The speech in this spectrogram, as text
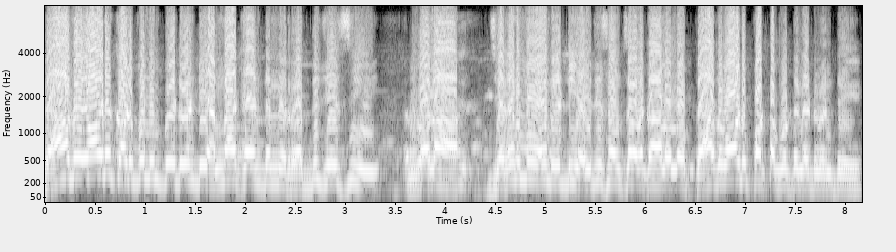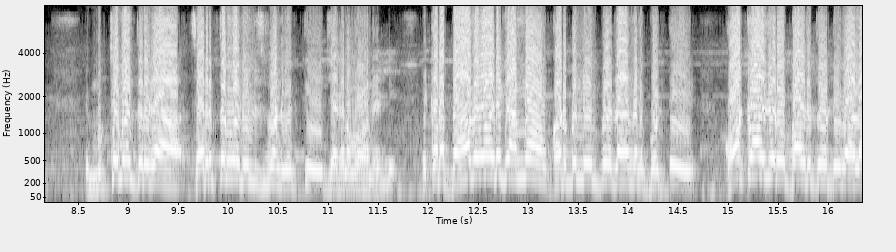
పేదవాడు కడుపు నింపేటువంటి అన్నా క్యాంటీన్ని రద్దు చేసి ఇవాళ జగన్మోహన్ రెడ్డి ఐదు సంవత్సరాల కాలంలో పేదవాడు పట్టగొట్టినటువంటి ముఖ్యమంత్రిగా చరిత్రలో నిలిచిపోయిన వ్యక్తి జగన్మోహన్ రెడ్డి. ఇక్కడ పేదవాడికి అన్నం కడుపు నింపే దానిని కొట్టి కోట్లాది రూపాయలతోటి ఇవాళ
